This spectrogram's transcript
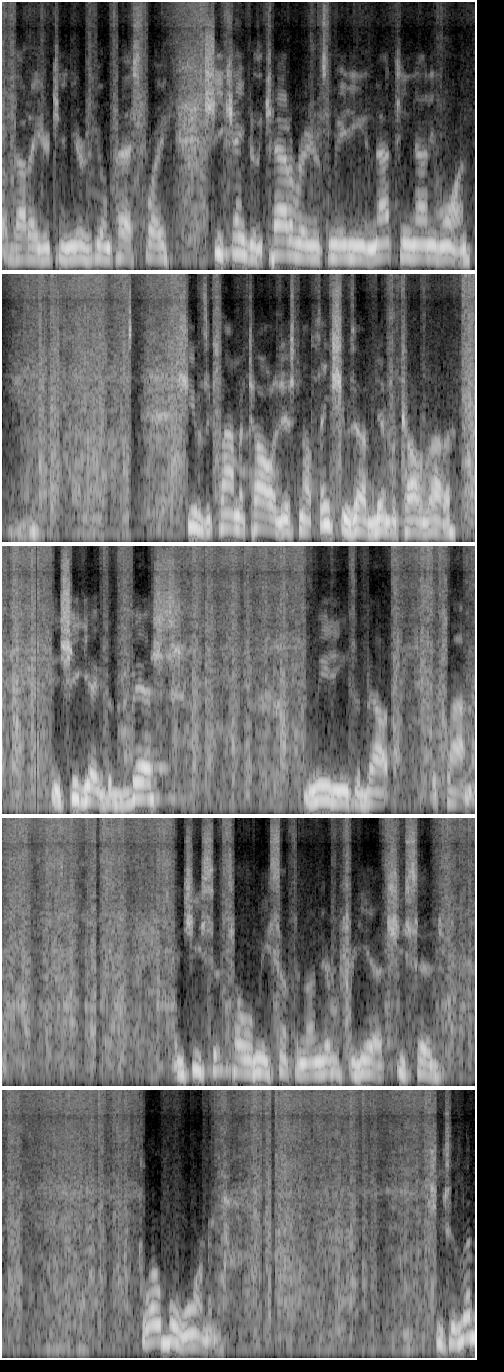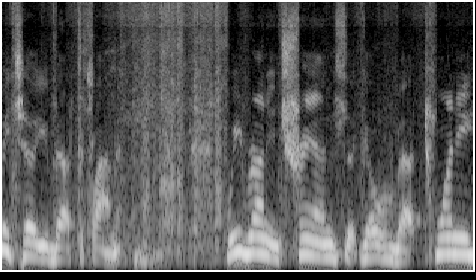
about eight or 10 years ago and passed away. She came to the cattle raisers meeting in 1991. She was a climatologist, and I think she was out of Denver, Colorado. And she gave the best meetings about the climate. And she told me something I'll never forget. She said, global warming. She said, let me tell you about the climate. We run in trends that go about 20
